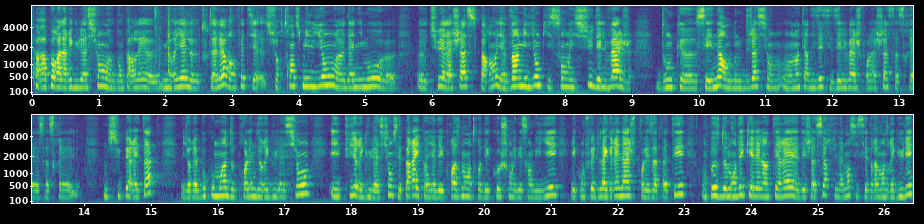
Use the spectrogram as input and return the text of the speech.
Par rapport à la régulation euh, dont parlait Muriel tout à l'heure, en fait, sur 30 millions d'animaux tués à la chasse par an, il y a 20 millions qui sont issus d'élevage. Donc c'est énorme. Donc déjà si on, on, interdisait ces élevages pour la chasse, ça serait, ça serait super étape. Il y aurait beaucoup moins de problèmes de régulation. Et puis, régulation, c'est pareil. Quand il y a des croisements entre des cochons et des sangliers et qu'on fait de l'agrénage pour les appâter, on peut se demander quel est l'intérêt des chasseurs finalement si c'est vraiment de réguler.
